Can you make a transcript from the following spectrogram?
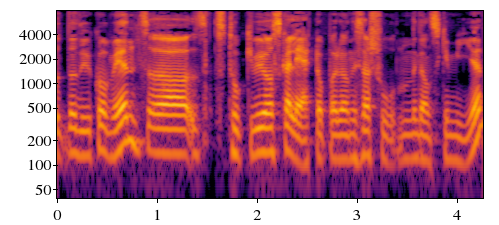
da, du kom inn, så, tok vi og skalerte opp organisasjonen ganske mye.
